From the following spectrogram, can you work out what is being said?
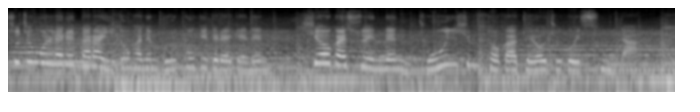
수중올레를 따라 이동하는 물고기들에게는 쉬어갈 수 있는 좋은 쉼터가 되어주고 있습니다.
